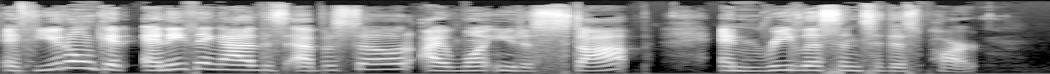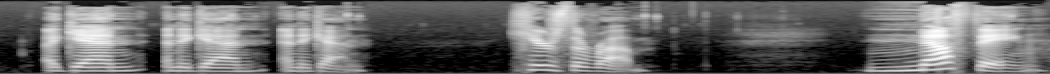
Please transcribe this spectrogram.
If you don't get anything out of this episode, I want you to stop and re listen to this part again and again and again. Here's the rub nothing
